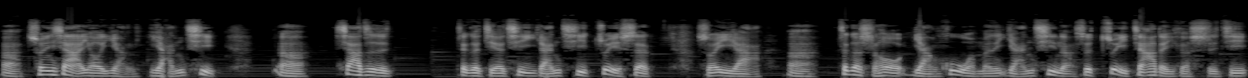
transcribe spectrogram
啊，春夏要养阳气啊，夏至这个节气阳气最盛，所以呀啊。这个时候养护我们阳气呢，是最佳的一个时机。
